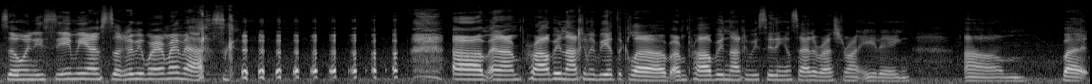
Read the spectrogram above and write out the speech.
So when you see me, I'm still gonna be wearing my mask. um, and I'm probably not gonna be at the club. I'm probably not gonna be sitting inside a restaurant eating. Um, but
